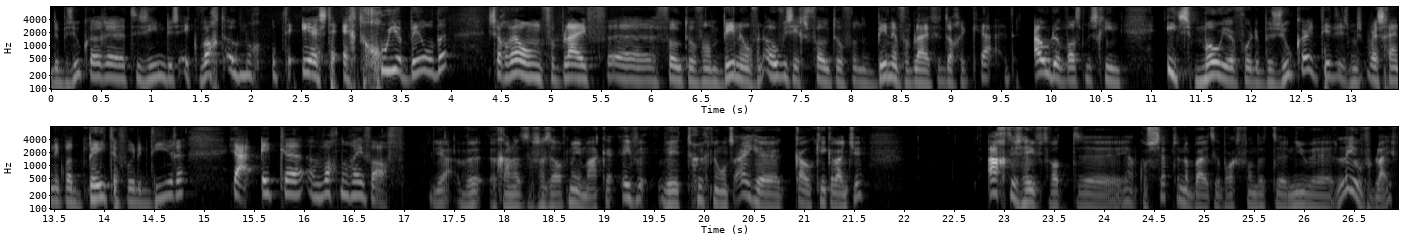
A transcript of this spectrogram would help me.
de bezoeker te zien. Dus ik wacht ook nog op de eerste echt goede beelden. Ik zag wel een verblijffoto van binnen of een overzichtsfoto van het binnenverblijf. Toen dacht ik, ja, het oude was misschien iets mooier voor de bezoeker. Dit is waarschijnlijk wat beter voor de dieren. Ja, ik wacht nog even af. Ja, we gaan het vanzelf meemaken. Even weer terug naar ons eigen koude kikkerlandje. Artis heeft wat uh, ja, concepten naar buiten gebracht van het uh, nieuwe Leo-verblijf.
